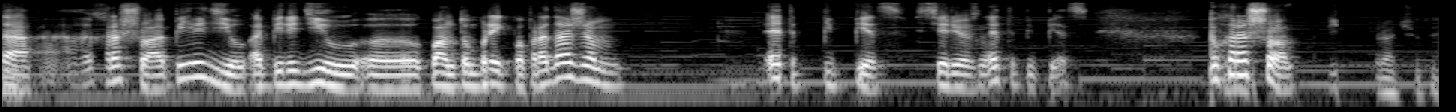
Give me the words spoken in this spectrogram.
Да, а, хорошо, опередил, опередил э, Quantum Break по продажам. Это пипец, серьезно, это пипец. Ну хорошо. Чё ты?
